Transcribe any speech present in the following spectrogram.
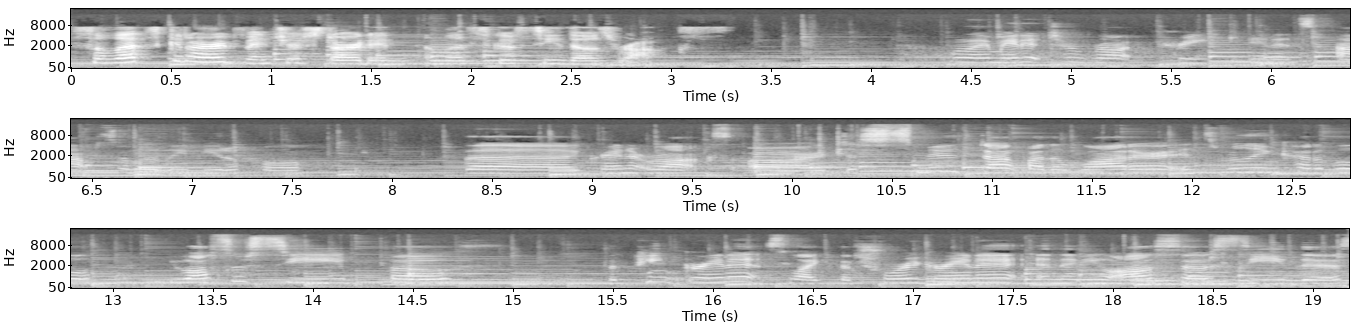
so let's get our adventure started and let's go see those rocks. Well, I made it to Rock Creek and it's absolutely beautiful. The granite rocks are just smoothed out by the water. It's really incredible. You also see both the pink granites like the Troy granite and then you also see this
